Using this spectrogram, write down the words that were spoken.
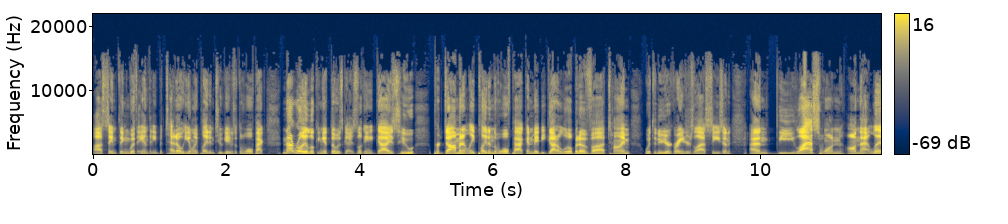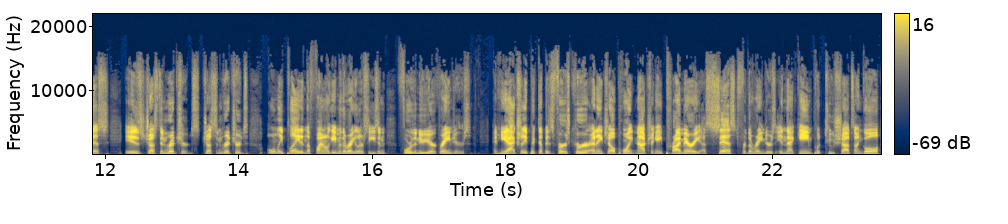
Uh, same thing with Anthony Bitetto. He only played in two games with the Wolfpack. Not really looking at those guys. Looking at guys who predominantly played in the Wolfpack and maybe got a little bit of uh, time with the New York Rangers last season. And the last one on that list is Justin Richards. Justin Richards only played in the final game of the regular season for the New York Rangers and he actually picked up his first career NHL point, notching a primary assist for the Rangers in that game, put two shots on goal,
